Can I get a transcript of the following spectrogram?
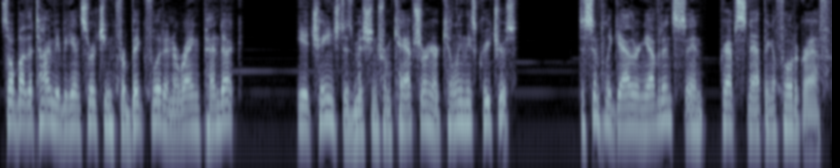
So by the time he began searching for Bigfoot and Orang Pendek, he had changed his mission from capturing or killing these creatures to simply gathering evidence and perhaps snapping a photograph.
